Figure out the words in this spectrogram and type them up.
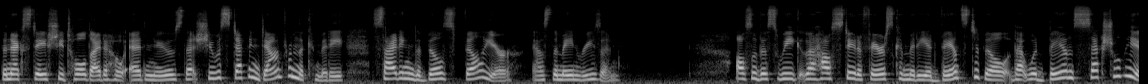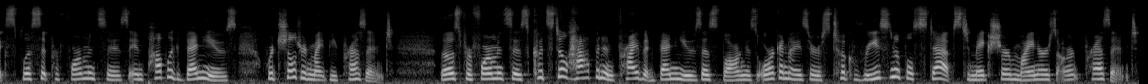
The next day, she told Idaho Ed News that she was stepping down from the committee, citing the bill's failure as the main reason. Also, this week, the House State Affairs Committee advanced a bill that would ban sexually explicit performances in public venues where children might be present. Those performances could still happen in private venues as long as organizers took reasonable steps to make sure minors aren't present.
